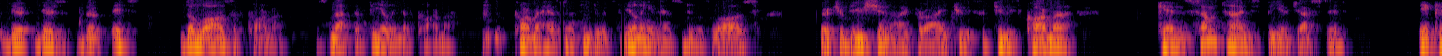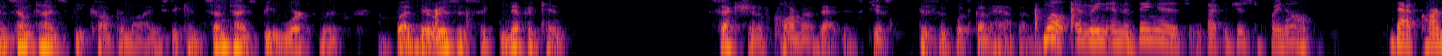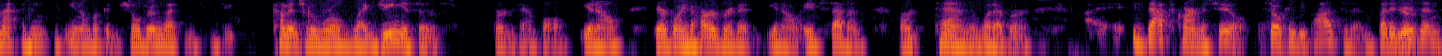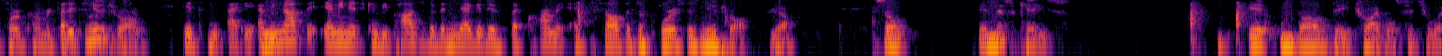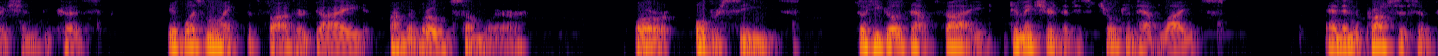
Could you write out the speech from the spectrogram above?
there, there's the, it's the laws of karma. It's not the feeling of karma. Karma has nothing to do with feeling. It has to do with laws, retribution, eye for eye, tooth for tooth. Karma can sometimes be adjusted. It can sometimes be compromised. It can sometimes be worked with, but there is a significant section of karma that is just, this is what's going to happen. Well, I mean, and the thing is, uh, just to point out that karma. I mean, you know, look at children that come into the world like geniuses. For example, you know, they're going to Harvard at you know age seven or ten or whatever. That's karma too. So it can be positive, but it Yeah, not or karma can but it's neutral. too. It's, I, I mean, mm. not, the, I mean, it can be positive and negative, but karma itself as a force is neutral. Yeah. So in this case, it involved a tribal situation because it wasn't like the father died on the road somewhere or overseas. So he goes outside to make sure that his children have lights. And in the process of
